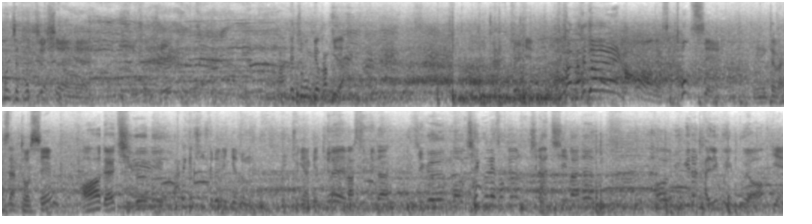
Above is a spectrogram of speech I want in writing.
먼저 터뜨렸어요. 네. 수 선수 반대쪽 공격합니다. 길게 헤딩. 어, 네, 산토스. 음, 데란 산토스. 아, 네, 지금은 빠르게 추스르는 게 좀 중요하겠죠. 네, 맞습니다. 지금 뭐 최근에 성적은 좋진 않지만은 어, 6위를 달리고 있고요. 예.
